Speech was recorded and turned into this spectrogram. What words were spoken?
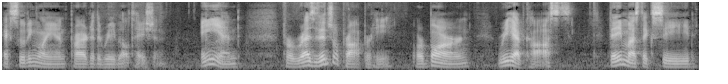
excluding land prior to the rehabilitation. And for residential property or barn, rehab costs they must exceed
